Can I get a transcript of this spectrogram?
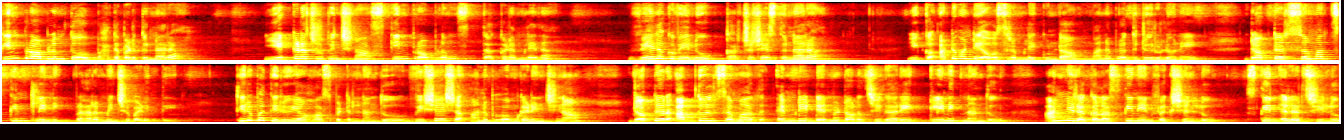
స్కిన్ ప్రాబ్లంతో బాధపడుతున్నారా? ఎక్కడ చూపించినా స్కిన్ ప్రాబ్లమ్స్ తగ్గడం లేదా? వేలకు వేలు ఖర్చు చేస్తున్నారా? ఇక అటువంటి అవసరం లేకుండా మన ప్రొద్దుటూరులోనే డాక్టర్ సమద్ స్కిన్ క్లినిక్ ప్రారంభించబడింది. తిరుపతి రుయా హాస్పిటల్ నందు విశేష అనుభవం గడించిన doctor Abdul Samad MD dermatology గారి క్లినిక్ నందు అన్ని రకాల స్కిన్ ఇన్ఫెక్షన్లు స్కిన్ ఎలర్జీలు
